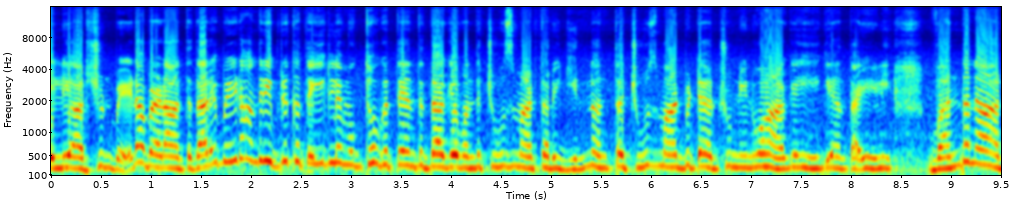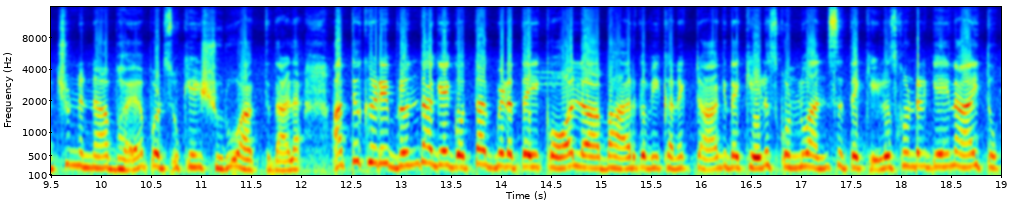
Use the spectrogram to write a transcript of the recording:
ಇಲ್ಲಿ ಅರ್ಜುನ್ ಬೇಡ ಬೇಡ ಅಂತಿದ್ದಾರೆ. ಬೇಡ ಅಂದ್ರೆ ಇಬ್ರ ಕತೆ ಈಗಲೇ ಮುಗ್ದು ಹೋಗುತ್ತೆ ಅಂತದಾಗೆ ಒಂದು ಚೂಸ್ ಮಾಡ್ತಾರೆ. ಇನ್ನಂತ ಚೂಸ್ ಮಾಡಿಬಿಟ್ಟೆ ಅರ್ಜುನ್ ನೀನು ಹಾಗೆ ಹೀಗೆ ಅಂತ ಹೇಳಿ ವಂದನ ಅರ್ಜುನನ್ನ ಭಯಪಡಿಸೋಕೆ ಶುರು ಆಗ್ತದಾಳೆ. ಅತ್ತ ಕಡೆ ಬೃಂದಾಗೆ ಗೊತ್ತಾಗ್ಬಿಡತ್ತೆ, ಈ ಕಾಲ್ ಭಾರ್ಗವಿ ಕನೆಕ್ಟ್ ಆಗಿದೆ, ಕೇಳಿಸ್ಕೊಂಡ್ಲು ಅನ್ಸುತ್ತೆ. ಕೇಳಿಸ್ಕೊಂಡ್ರಿಗೆ ಏನಾಯ್ತು?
